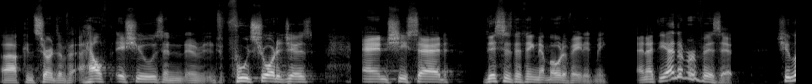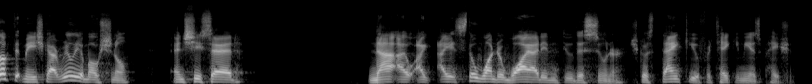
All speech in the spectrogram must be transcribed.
uh, concerns of health issues and, and food shortages. And she said, this is the thing that motivated me. And at the end of her visit, she looked at me, she got really emotional, and she said, Nah, I, I, still wonder why I didn't do this sooner. She goes, Thank you for taking me as a patient.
